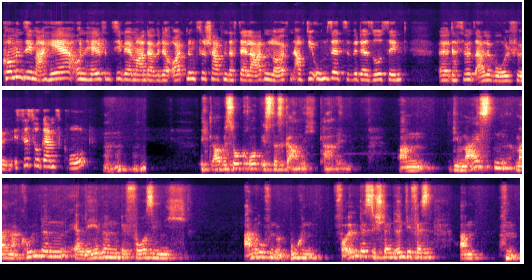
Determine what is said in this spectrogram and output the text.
kommen Sie mal her und helfen Sie mir mal da wieder Ordnung zu schaffen, dass der Laden läuft und auch die Umsätze wieder so sind, äh, dass wir uns alle wohlfühlen. Ist das so ganz grob? Mhm, mhm. Ich glaube, so grob ist das gar nicht, Karin. Ähm, die meisten meiner Kunden erleben, bevor sie mich anrufen und buchen, Folgendes. Sie stellen irgendwie fest, ähm, hm,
